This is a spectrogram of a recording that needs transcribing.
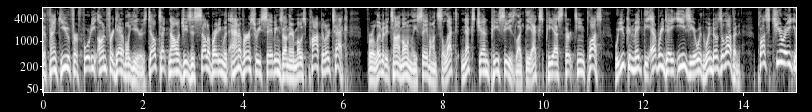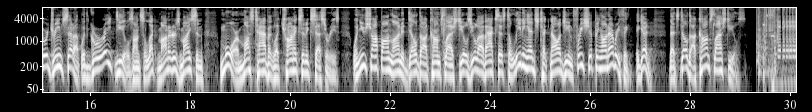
To thank you for 40 unforgettable years, Dell Technologies is celebrating with anniversary savings on their most popular tech. For a limited time only, save on select next gen PCs like the XPS 13 Plus, where you can make the everyday easier with Windows 11. Plus, curate your dream setup with great deals on select monitors, mice, and more must have electronics and accessories. When you shop online at Dell.com slash deals, you'll have access to leading edge technology and free shipping on everything. Again, that's Dell.com slash deals. どどど。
